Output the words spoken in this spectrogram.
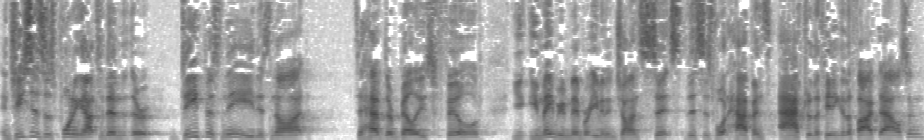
And Jesus is pointing out to them that their deepest need is not to have their bellies filled. You, you, may remember even in John 6, this is what happens after the feeding of the 5,000.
